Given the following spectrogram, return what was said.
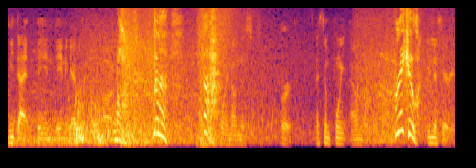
Meet that bandana guy with the uh, point on this, or at some point, I don't know, Rikku! in this area.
